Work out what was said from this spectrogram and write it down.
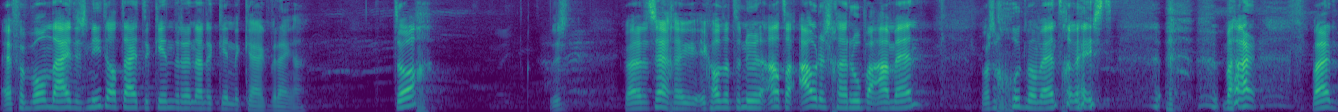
En verbondenheid is niet altijd de kinderen naar de kinderkerk brengen. Toch? Dus ik wil het zeggen, ik hoop dat er nu een aantal ouders gaan roepen amen was een goed moment geweest. maar, maar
